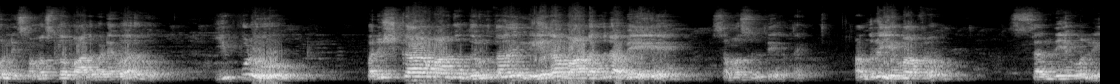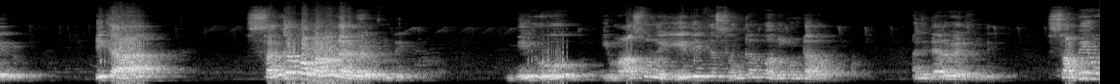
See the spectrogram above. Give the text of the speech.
కొన్ని సమస్యతో బాధపడేవారు. ఇప్పుడు పరిష్కార మార్గం దొరుకుతుంది లేదా వాళ్ళందరూ అవే సమస్యలు తీరుతాయి. అందులో ఏమాత్రం సందేహం లేదు. ఇక సంకల్ప బలం నెరవేరుతుంది. మీరు ఈ మాసంలో ఏదైతే సంకల్పం అనుకుంటారో అది నెరవేరుతుంది. సమయం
